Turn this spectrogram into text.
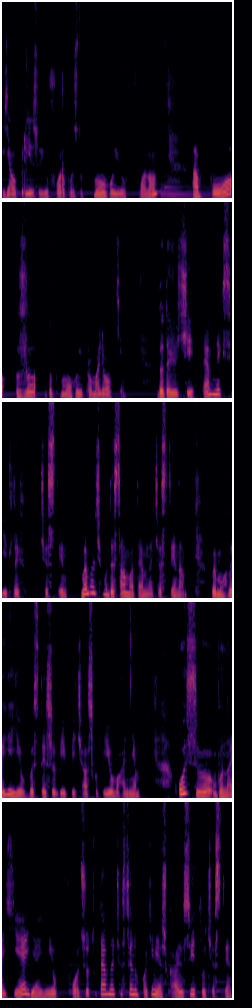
я обрізую форму з допомогою фону або з допомогою промальовки, додаючи темних світлих частин. Ми бачимо, де сама темна частина. Ви могли її ввести собі під час копіювання. Ось е, вона є, я її обводжу ту темну частину, потім я шукаю світлу частину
